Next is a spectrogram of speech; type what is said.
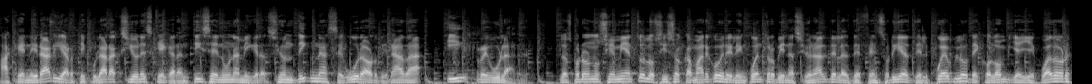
a generar y articular acciones que garanticen una migración digna, segura, ordenada y regular. Los pronunciamientos los hizo Camargo en el encuentro binacional de las Defensorías del Pueblo de Colombia y Ecuador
